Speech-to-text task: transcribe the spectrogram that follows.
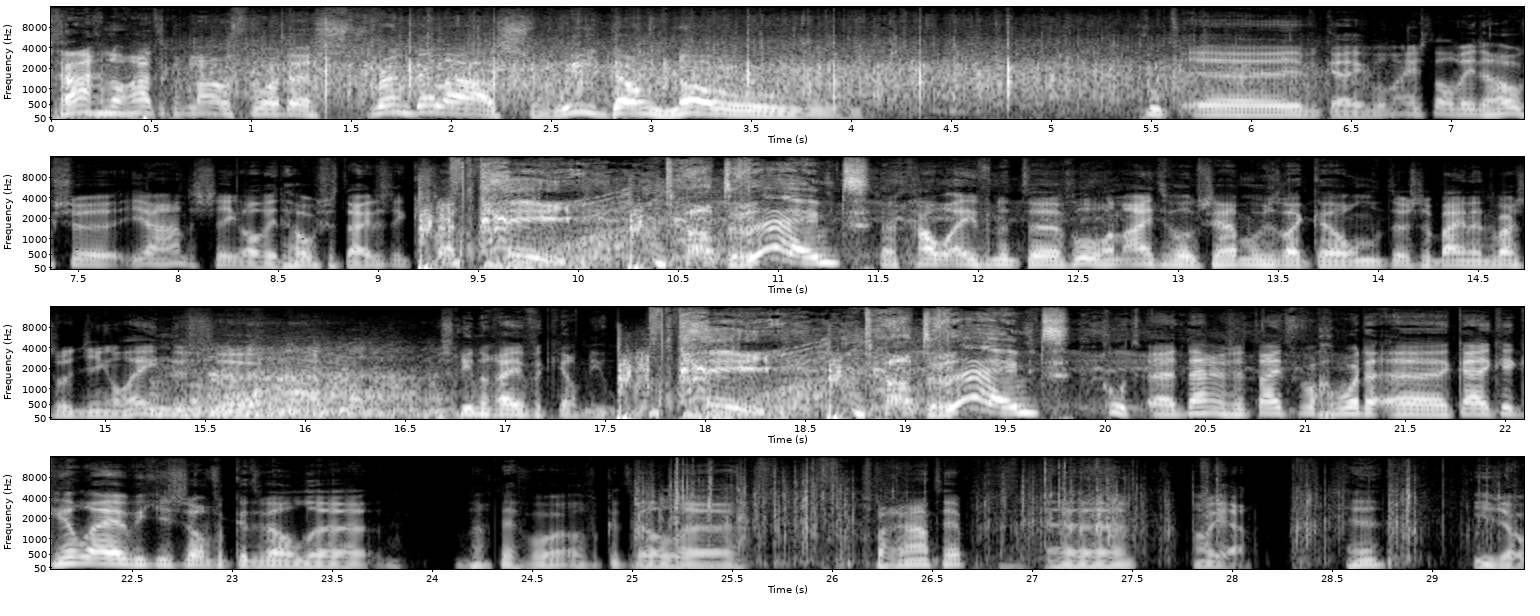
Graag nog hartelijk applaus voor de Strambella's. We don't know. Goed, eh, even kijken. Volgens mij is het alweer de hoogste... Ja, dat is zeker alweer de hoogste tijd. Dus ik start, hey, dat rijmt. start gauw even het eh, volgende item, wil ik zeggen. Maar we like, eh, ondertussen bijna dwars door de jingle heen. Dus eh, misschien nog even een keer opnieuw. hey, dat rijmt. Goed, daar is het tijd voor geworden. Kijk ik heel eventjes of ik het wel... wacht even hoor, of ik het wel paraat heb. Oh ja, Hè? hier zo.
